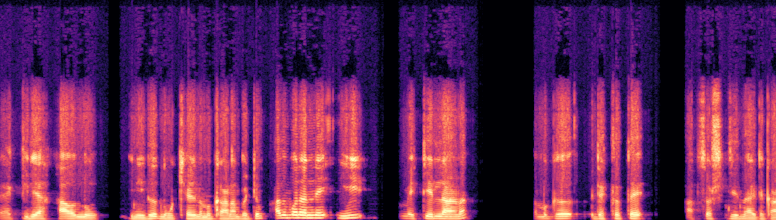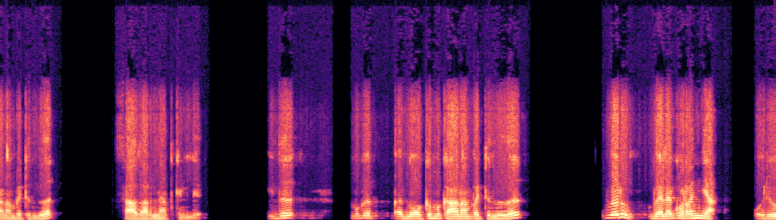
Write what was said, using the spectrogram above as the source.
ബാക്ടീരിയ ആവുന്നു. ഇനി ഇത് നോക്കിയാൽ നമുക്ക് കാണാൻ പറ്റും. അതുപോലെ തന്നെ ഈ മെറ്റീരിയലാണ് നമുക്ക് രക്തത്തെ അബ്സോർഷൻ ചെയ്യുന്നതായിട്ട് കാണാൻ പറ്റുന്നത്. സാധാരണ നാപ്കിനിൽ ഇത് നമുക്ക് നോക്കുമ്പോൾ കാണാൻ പറ്റുന്നത് വെറും വില കുറഞ്ഞ ഒരു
